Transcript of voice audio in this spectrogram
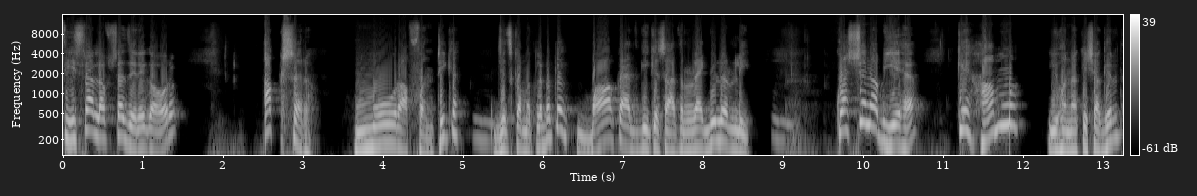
तीसरा लफ्ज है जेरे गौर अक्सर मोर ऑफन ठीक है? हम्म, जिसका मतलब है कि बाकायदगी के साथ रेगुलरली हम्म, क्वेश्चन अब ये है कि हम यूहन्ना के शागिर्द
